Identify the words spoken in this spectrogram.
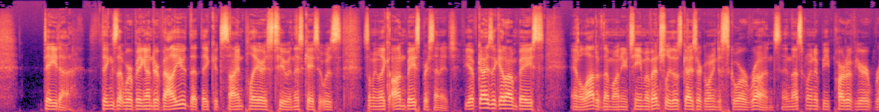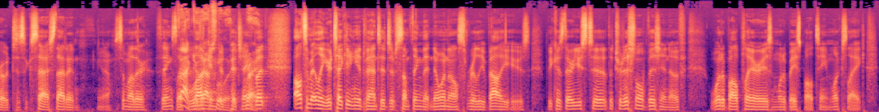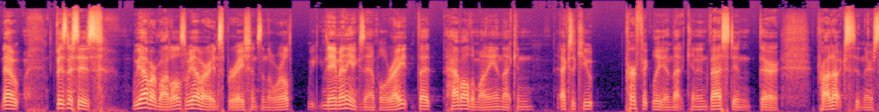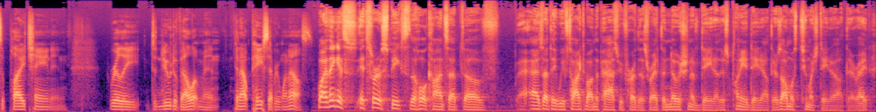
data. Things that were being undervalued that they could sign players to. In this case, it was something like on base percentage. If you have guys that get on base and a lot of them on your team, eventually those guys are going to score runs, and that's going to be part of your road to success. That and you know some other things like Factors, luck and good pitching, Right. but ultimately you're taking advantage of something that no one else really values because they're used to the traditional vision of what a ball player is and what a baseball team looks like. Now, businesses, we have our models, we have our inspirations in the world. We name any example, right? That have all the money and that can execute perfectly and that can invest in their products and their supply chain and really the new development can outpace everyone else. Well, I think it's it sort of speaks to the whole concept of, as I think we've talked about in the past, we've heard this, right? The notion of data. There's plenty of data out there. There's almost too much data out there, right?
